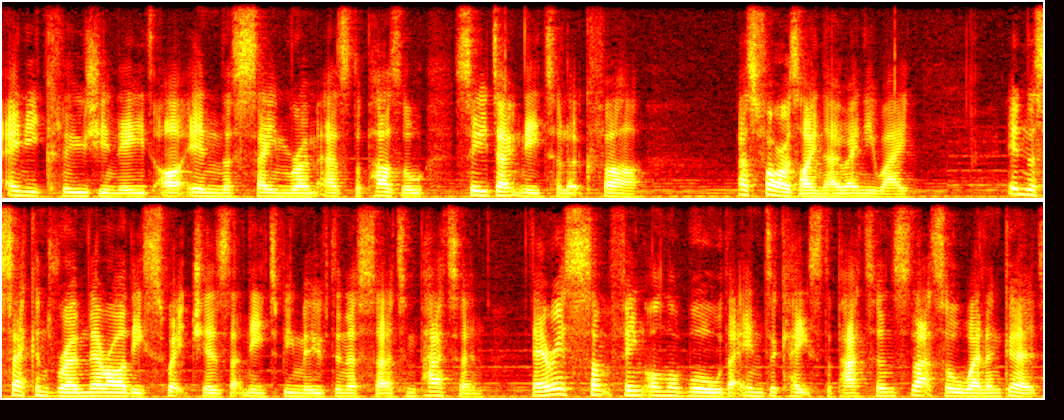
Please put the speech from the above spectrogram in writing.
any clues you need are in the same room as the puzzle, so you don't need to look far. As far as I know anyway. In the second room there are these switches that need to be moved in a certain pattern. There is something on the wall that indicates the pattern, so that's all well and good.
